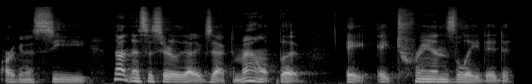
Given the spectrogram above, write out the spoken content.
are going to see not necessarily that exact amount, but a, a translated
